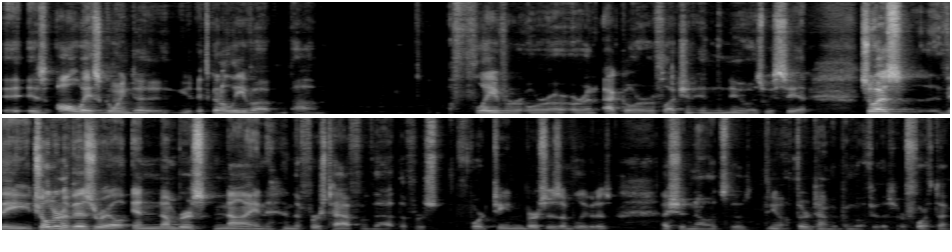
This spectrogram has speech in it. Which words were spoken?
is always going to, it's going to leave a, um, a flavor or, or, or an echo or reflection in the new as we see it. So, as the children of Israel in Numbers 9, in the first half of that, the first 14 verses, I believe it is. I should know. It's the you know third time we've been going through this, or fourth time.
